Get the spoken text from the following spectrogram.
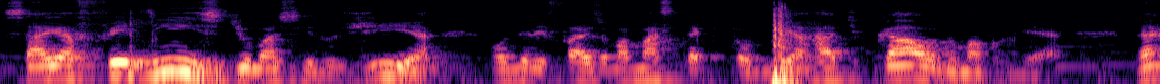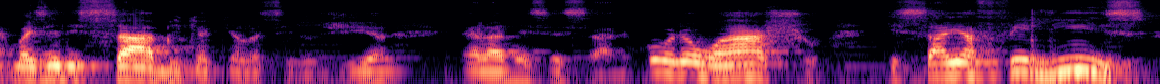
saia feliz de uma cirurgia onde ele faz uma mastectomia radical numa mulher, né? mas ele sabe que aquela cirurgia era necessária. Como eu não acho que saia feliz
